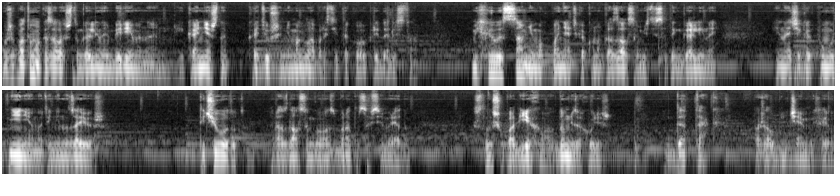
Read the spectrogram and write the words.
Уже потом оказалось, что Галина беременная. И, конечно, Катюша не могла простить такого предательства. Михаил и сам не мог понять, как он оказался вместе с этой Галиной. Иначе как помутнением это не назовешь. «Ты чего тут?» – раздался голос брата совсем рядом. – Слышу, подъехал, а в дом не заходишь. Да так, пожал плечами Михаил.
